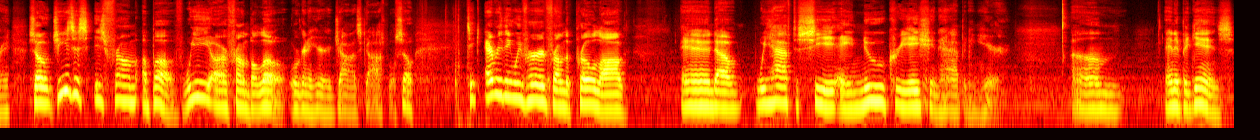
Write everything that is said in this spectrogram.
Right. So Jesus is from above. We are from below. We're going to hear John's gospel. So take everything we've heard from the prologue, and uh, we have to see a new creation happening here. Um, and it begins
